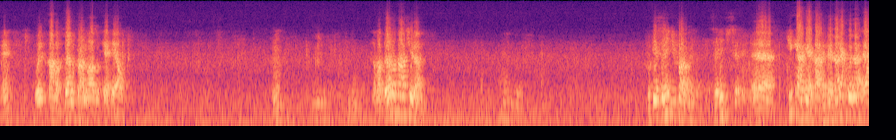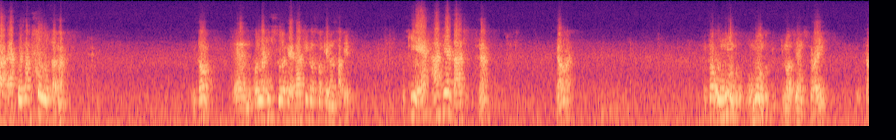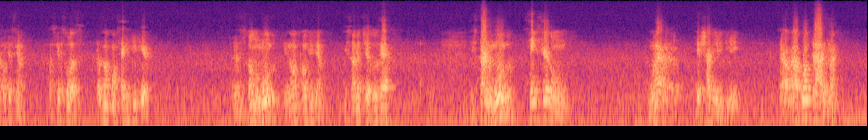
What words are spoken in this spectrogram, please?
Né? Ou ele estava dando para nós o que é real? Estava hum? dando ou estava tirando? Porque se a gente fala, se a gente. É, o que, que, é a verdade? A verdade é a coisa, é a, é a coisa absoluta, né? Então, é, quando a gente estuda a verdade, o que nós estamos querendo saber? O que é a verdade, né? É ou não é? Então, o mundo, o mundo que nós vemos por aí, o que está acontecendo? As pessoas, elas não conseguem viver. Elas estão no mundo e não estão vivendo. O ensinamento de Jesus é estar no mundo sem ser do mundo. Não é deixar de. de é, é contrário, né?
